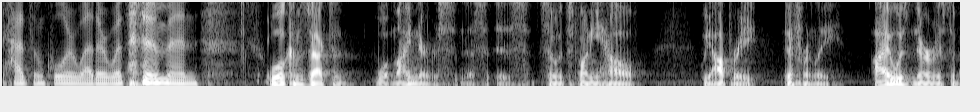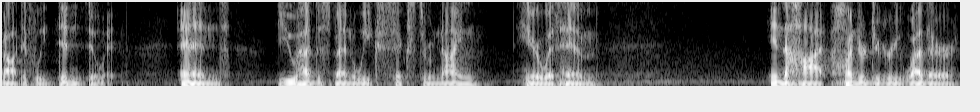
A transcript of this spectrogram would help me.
had some cooler weather with him. And Well, it comes back to what my nervousness is. So it's funny how we operate differently. I was nervous about if we didn't do it. And you had to spend weeks six through nine here with him in the hot 100 degree weather,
